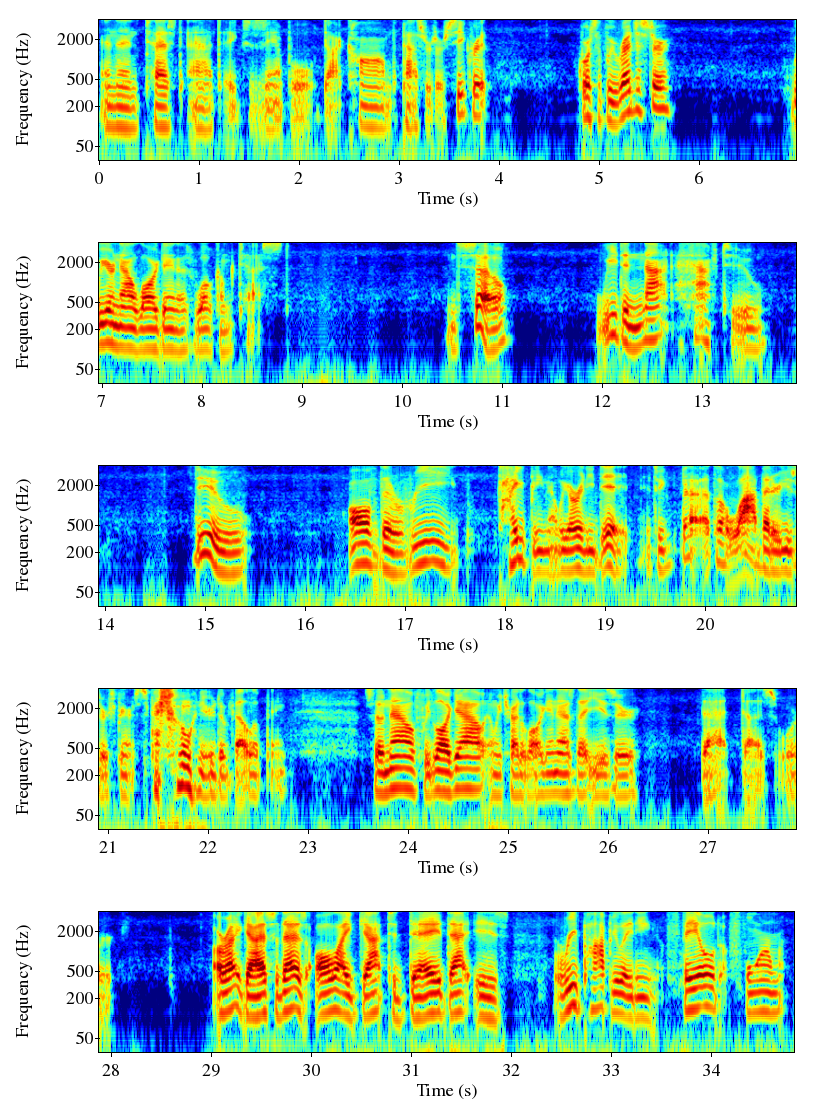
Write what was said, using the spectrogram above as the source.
and then test at example.com. The passwords are secret. Of course, if we register, we are now logged in as welcome test. And so, we did not have to do all of the re typing that we already did. It's a, that's a lot better user experience, especially when you're developing. So now if we log out and we try to log in as that user, that does work. All right, guys, so that is all I got today. That is repopulating failed form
